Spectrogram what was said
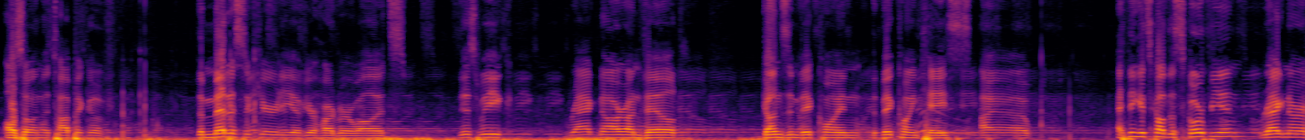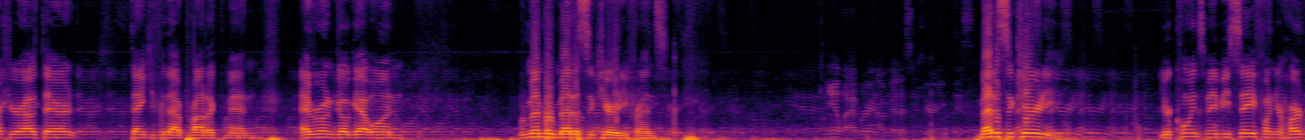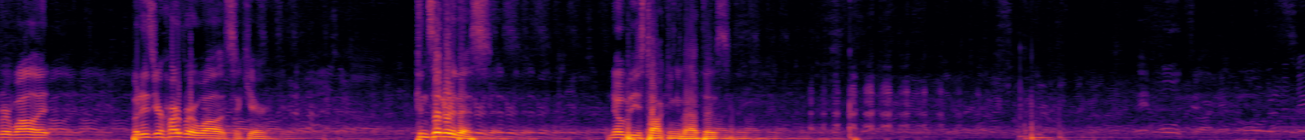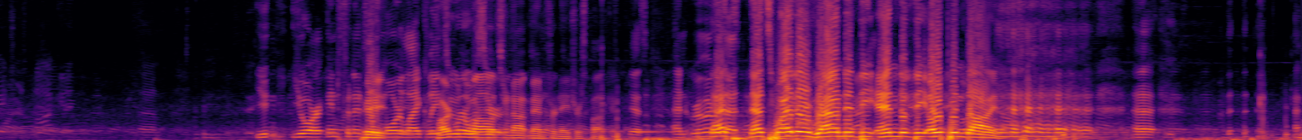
Also, on the topic of the meta security of your hardware wallets, this week Ragnar unveiled Guns and Bitcoin, the Bitcoin case. Uh, I think it's called the Scorpion. Ragnar, if you're out there, thank you for that product, man. Everyone go get one. Remember meta security, friends. Can you elaborate on meta security, please? Meta security. Your coins may be safe on your hardware wallet, but is your hardware wallet secure? Consider this. Nobody's talking about this. You, you are infinitely more likely Hardware to lose wallets your, are not meant for nature's pocket. Yes, and remember That's, that that's why they rounded the end of the open dime.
